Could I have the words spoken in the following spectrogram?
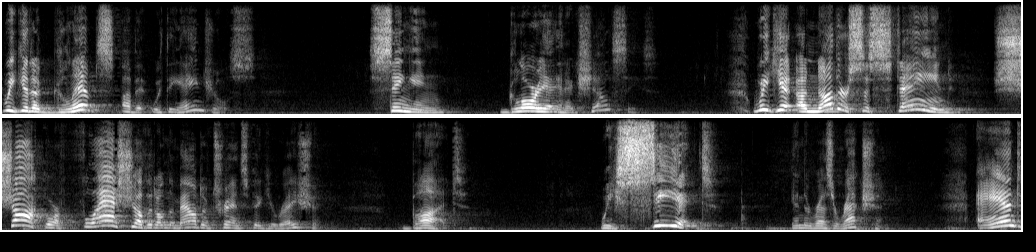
We get a glimpse of it with the angels singing Gloria in excelsis. We get another sustained shock or flash of it on the Mount of Transfiguration. But we see it in the resurrection and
